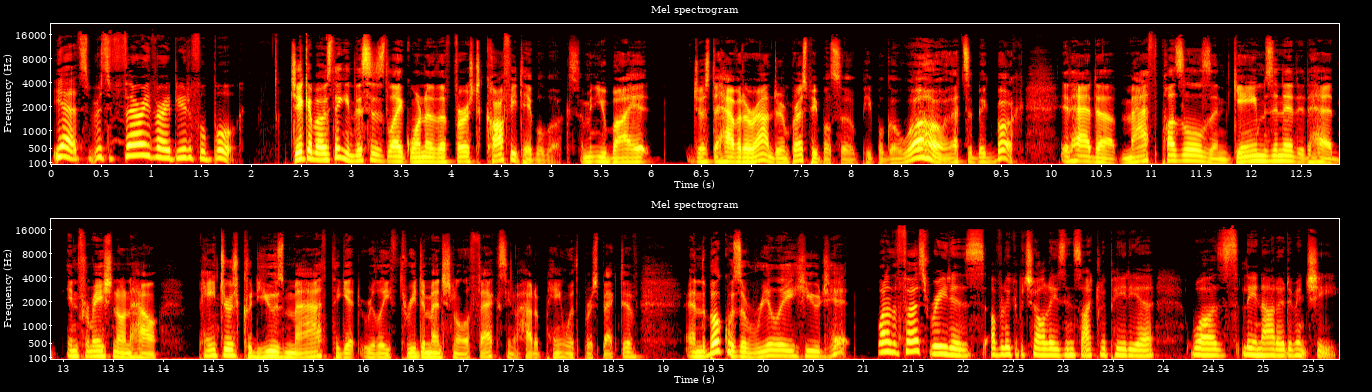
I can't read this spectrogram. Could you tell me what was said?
Yeah, it's it's a very very beautiful book. Jacob, I was thinking this is like one of the first coffee table books. I mean, you buy it just to have it around to impress people, so people go, "Whoa, that's a big book." It had uh, math puzzles and games in it. It had information on how painters could use math to get really three dimensional effects. You know, how to paint with perspective. And the book was a really huge hit. One of the first readers of Luca Pacioli's encyclopedia was Leonardo da Vinci.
